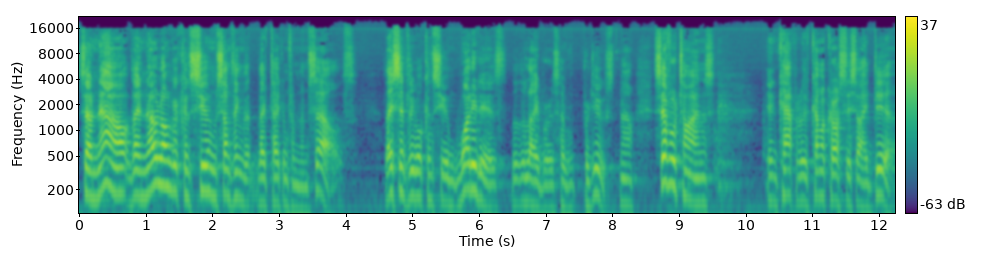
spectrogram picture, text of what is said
So now they no longer consume something that they've taken from themselves. They simply will consume what it is that the laborers have produced. Now, several times in capital, we've come across this idea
